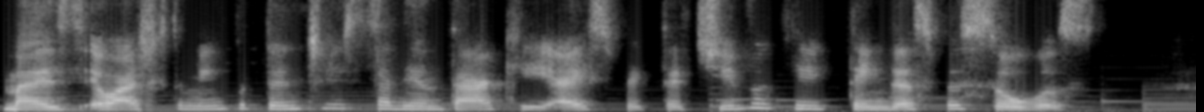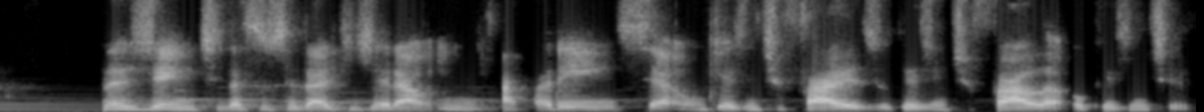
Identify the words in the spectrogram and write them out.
Mas eu acho que também é importante salientar que a expectativa que tem das pessoas da gente, da sociedade em geral, em aparência, o que a gente faz, o que a gente fala, o que a gente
